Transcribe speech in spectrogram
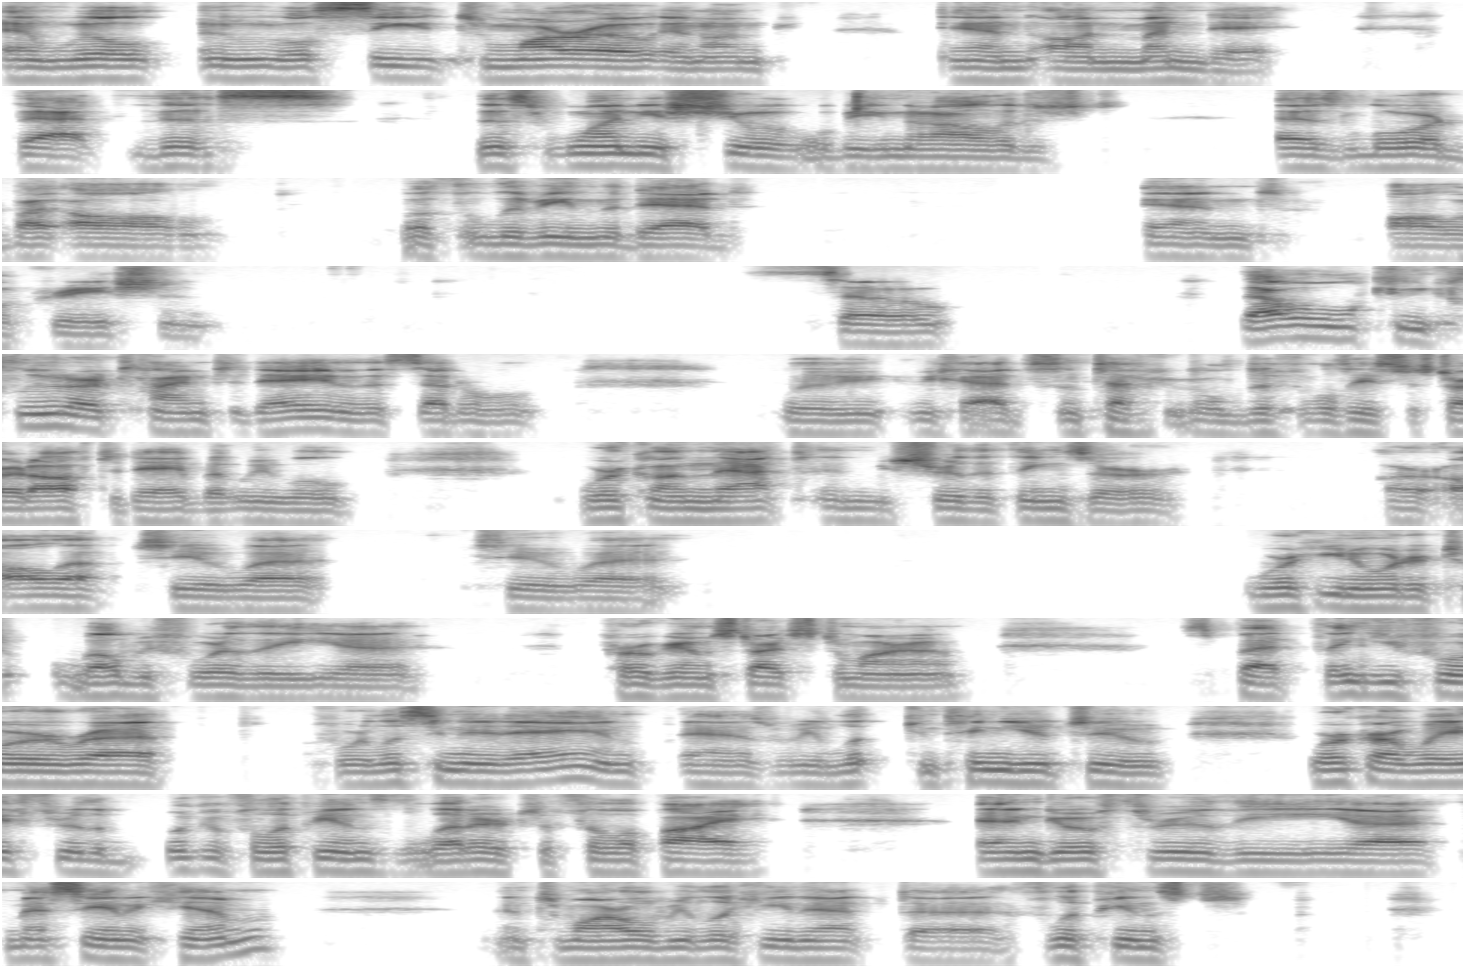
And we'll and we will see tomorrow and on and on Monday that this this one Yeshua will be acknowledged as Lord by all, both the living and the dead, and all of creation. So that will conclude our time today. And as I said, we'll, we, we had some technical difficulties to start off today, but we will work on that and be sure that things are are all up to uh, to uh, working order to, well before the uh, program starts tomorrow. But thank you for uh, for listening today, and as we look, continue to work our way through the book of Philippians, the letter to Philippi, and go through the uh, Messianic hymn. And tomorrow we'll be looking at uh, Philippians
